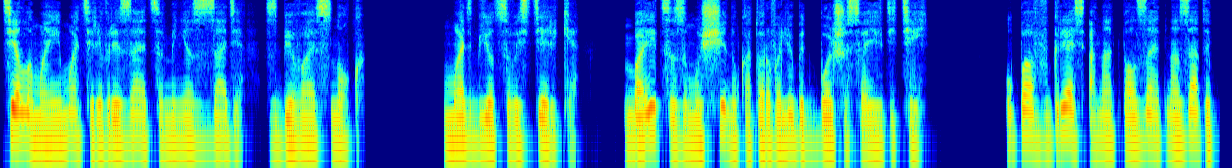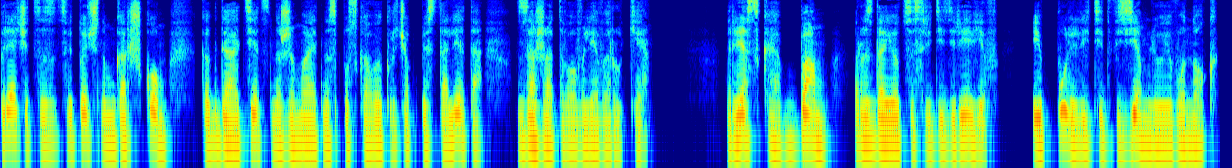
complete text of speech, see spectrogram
тело моей матери врезается в меня сзади, сбивая с ног. Мать бьется в истерике, Боится за мужчину, которого любит больше своих детей. Упав в грязь, она отползает назад и прячется за цветочным горшком, когда отец нажимает на спусковой крючок пистолета, зажатого в левой руке. Резкая «бам» раздается среди деревьев, и пуля летит в землю у его ног.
